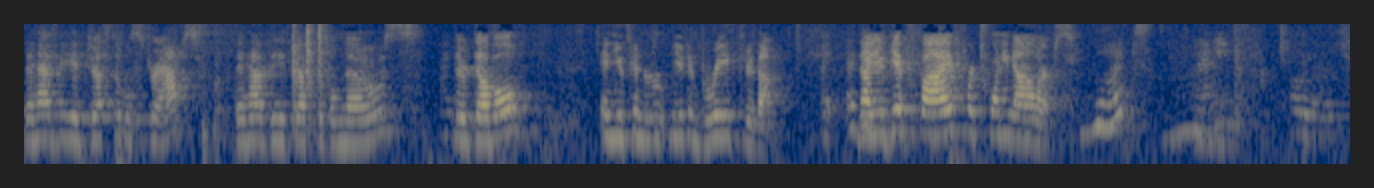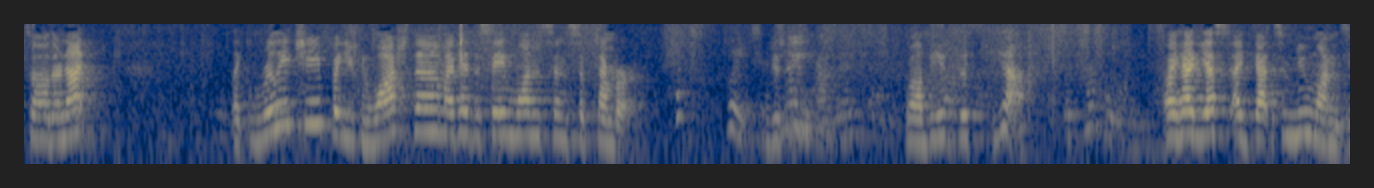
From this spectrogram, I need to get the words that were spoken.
They have the adjustable straps. They have the adjustable nose. They're double, and you can you can breathe through them. I, I Now you get five for twenty dollars. What? Nanny? Oh, yeah. So they're not like really cheap, but you can wash them. I've had the same ones since September. What? Wait, I just, no, you haven't. well, these, this, yeah. The purple one. Oh, I had, yes, I got some new ones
